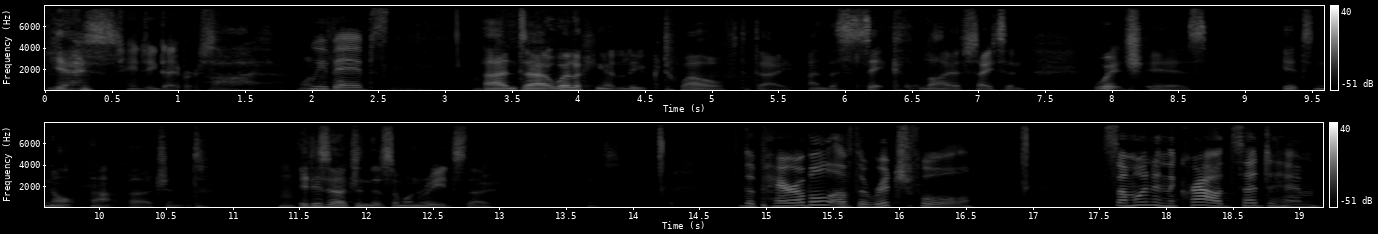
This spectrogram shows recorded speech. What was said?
Yes. Changing diapers. Ah, We wonderful. babes. And uh, we're looking at Luke 12 today and the sixth lie of Satan, which is it's not that urgent. Hmm. It is urgent that someone reads, though. Yes. The parable of the rich fool. Someone in the crowd said to him,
